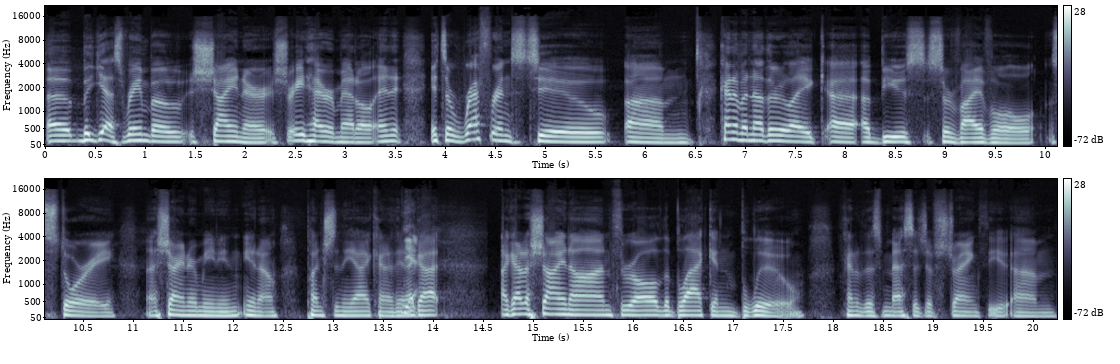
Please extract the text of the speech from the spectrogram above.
Uh, but yes, Rainbow Shiner, straight hair metal, and it, it's a reference to um, kind of another like uh, abuse survival story. Uh, shiner meaning you know punched in the eye kind of thing. I Yeah. got I got to shine on through all the black and blue, kind of this message of strength. You, um,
